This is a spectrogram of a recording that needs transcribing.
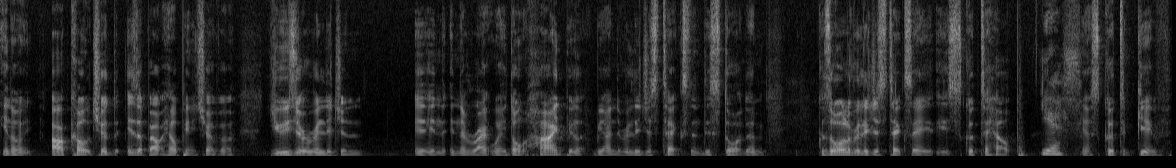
you know, our culture is about helping each other. Use your religion i- in in the right way. Don't hide be- behind the religious text and distort them, because all the religious texts say it's good to help. yes. You know, it's good to give,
